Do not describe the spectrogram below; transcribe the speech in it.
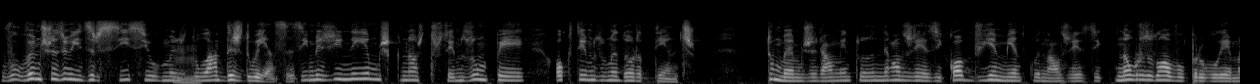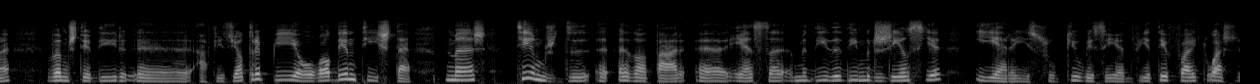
Vamos fazer um exercício, mas do uhum. lado das doenças. Imaginemos que nós torcemos um pé ou que temos uma dor de dentes tomamos geralmente um analgésico. Obviamente que o analgésico não resolve o problema, vamos ter de ir uh, à fisioterapia ou ao dentista, mas temos de uh, adotar uh, essa medida de emergência e era isso que o BCE devia ter feito, acho,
